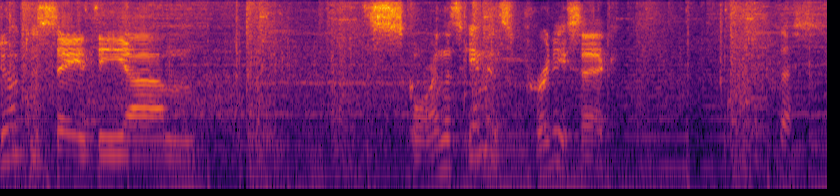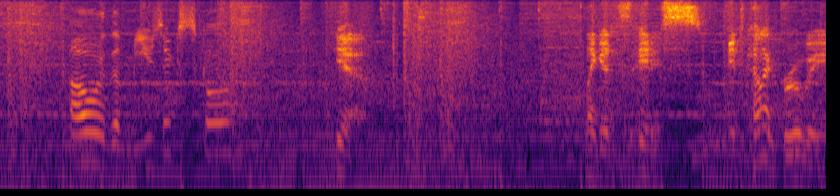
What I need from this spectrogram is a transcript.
Do have to say the um, score in this game is pretty sick. This. Oh, the music score? Yeah. Like it's it's it's kind of groovy.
